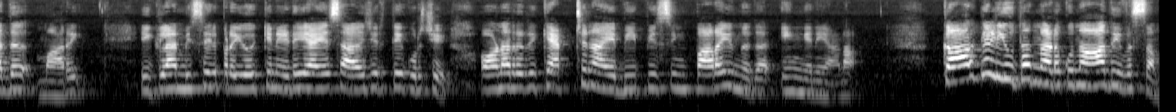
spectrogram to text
അത് മാറി. ഇഗ്ല മിസൈൽ പ്രയോഗിക്കാൻ ഇടയായ സാഹചര്യത്തെക്കുറിച്ച് ഓണററി ക്യാപ്റ്റനായ ബി പി സിംഗ് പറയുന്നത് ഇങ്ങനെയാണ്. കാർഗിൽ യുദ്ധം നടക്കുന്ന ആ ദിവസം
